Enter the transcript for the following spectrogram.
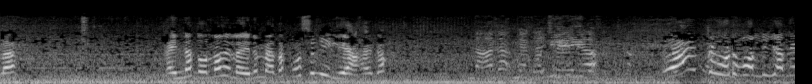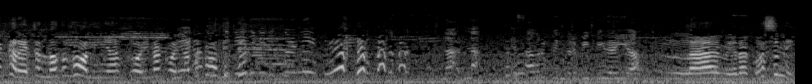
ਲੈ। ਇਹਨਾਂ ਦੋਨਾਂ ਨੇ ਲਏ ਨੇ ਮੈਂ ਤਾਂ ਕੁਝ ਨਹੀਂ ਲਿਆ ਹੈਗਾ। ਨਾ ਨਾ ਮੈਂ ਕੁਝ ਨਹੀਂ ਲਿਆ। ਓਏ ਝੂਠ ਬੋਲੀ ਜਾਂਦੀ ਘਰੇ ਚੱਲੋ ਦਿਖਾਉਣੀ ਆ। ਕੋਈ ਨਾ ਕੋਈ ਨਾ ਦਿਖਾਉਂਦੀ ਨਾ ਨਾ ਇਹ ਸਭ ਰੁਪਿੰਦਰ ਬੀਬੀ ਦਾ ਹੀ ਆ। ਲੈ ਮੇਰਾ ਕੁਛ ਨਹੀਂ।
